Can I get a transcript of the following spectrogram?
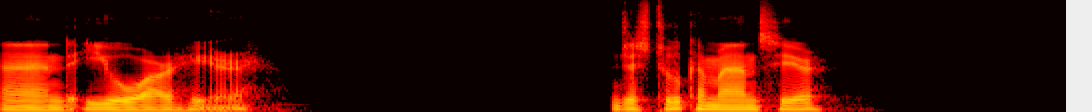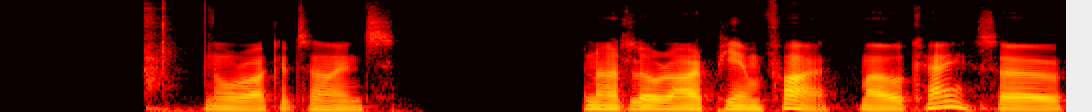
and you are here. Just two commands here. No rocket science. Cannot load RPM file. Okay, so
